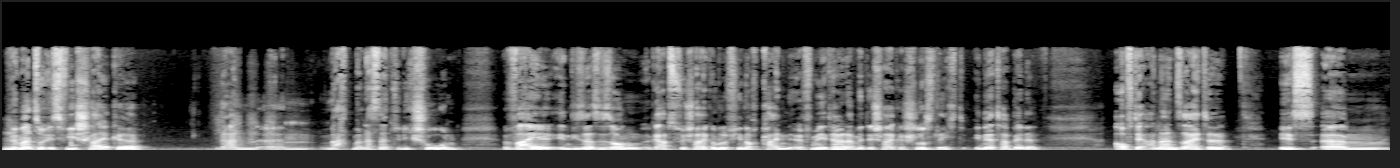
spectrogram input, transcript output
wenn man so ist wie Schalke, dann ähm, macht man das natürlich schon, weil in dieser Saison gab es für Schalke 04 noch keinen Elfmeter, damit ist Schalke Schlusslicht in der Tabelle. Auf der anderen Seite ist ähm,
